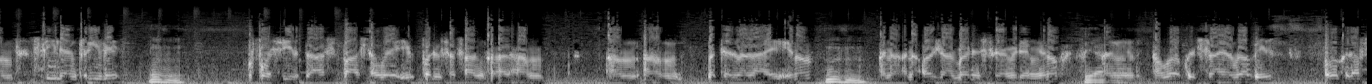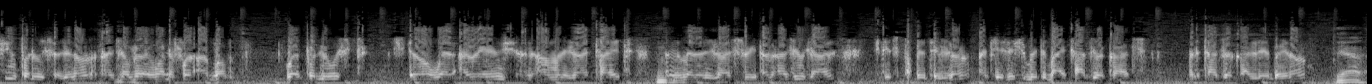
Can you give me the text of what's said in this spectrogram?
and Steely and Clevey. Mm-hmm. Before she passed, passed away, he produced a song called um, um, um, But Tell a Lie, you know? Mm-hmm. and an original burning spear with him, you know. Yeah. And I work with Sly and Robbie. I work with a few producers, you know. And it's a very wonderful album. Well produced, you know, well arranged, and harmonies are tight, and the melodies are sweet. And as usual, it is positive, you know. And it is distributed by Tag Records, and the Tag Record label, you know. Yeah.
